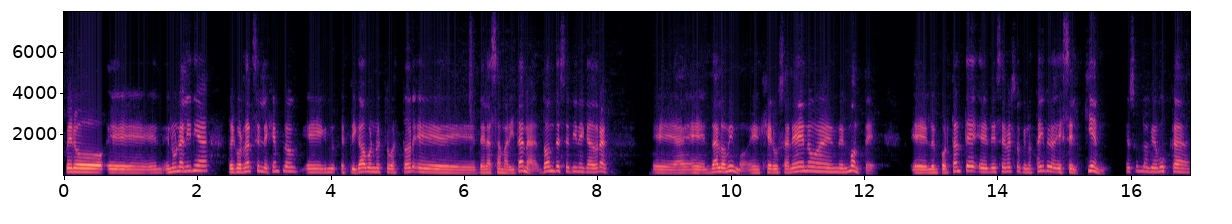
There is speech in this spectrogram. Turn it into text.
pero eh, en, en, una línea, recordarse el ejemplo eh, explicado por nuestro pastor eh, de la Samaritana. ¿Dónde se tiene que adorar? da lo mismo, en Jerusalén o en el monte. lo importante de ese verso que no está ahí, pero es el quién. Eso es lo que busca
